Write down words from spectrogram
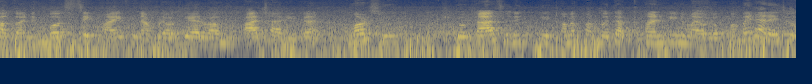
વાગ્યાની બસ છે. અહીંથી આપણે અગિયાર વાગે પાછા રિટર્ન મળશું. તો ત્યાં સુધી અમે પણ બધા કન્ટિન્યુમાં વ્લોગમાં બેઠા રહેજો.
